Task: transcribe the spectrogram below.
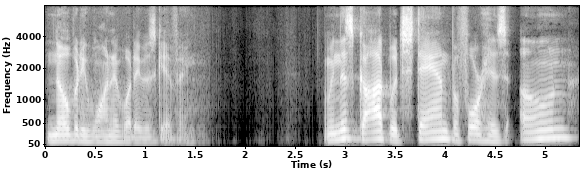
nobody wanted what he was giving. I mean, this God would stand before his own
